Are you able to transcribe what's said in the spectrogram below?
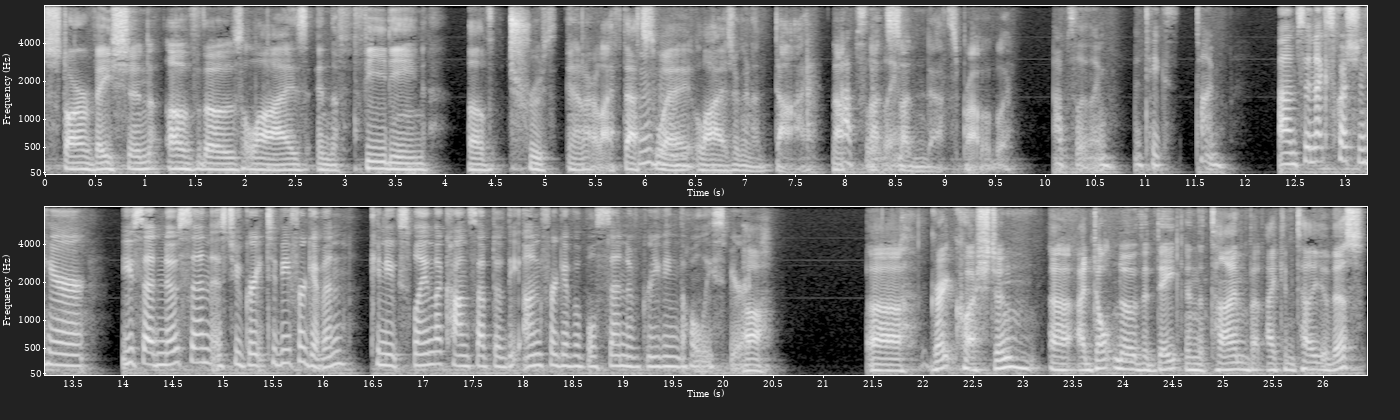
starvation of those lies and the feeding of truth in our life. That's the way lies are going to die, not, not Mm-hmm. Sudden deaths, probably. Absolutely. It takes time. Um, so, next question here. You said no sin is too great to be forgiven. Can you explain the concept of the unforgivable sin of grieving the Holy Spirit? Ah. Uh, great question. Uh, I don't know the date and the time, but I can tell you this.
